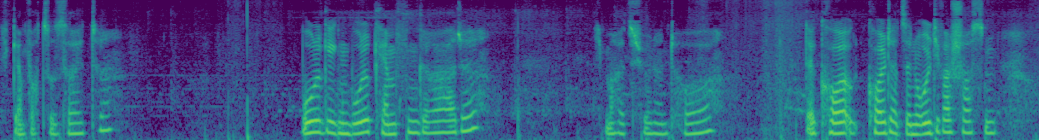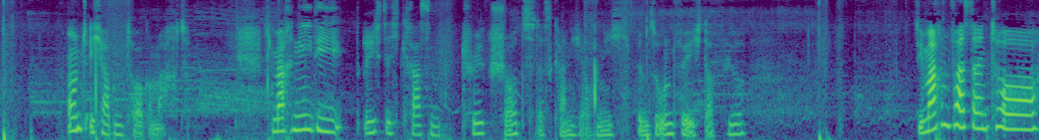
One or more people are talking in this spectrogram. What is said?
Ich gehe einfach zur Seite. Bull gegen Bull kämpfen gerade. Ich mache jetzt schön ein Tor. Der Col Colt hat seine Ulti verschossen. Und ich habe ein Tor gemacht. Ich mache nie die richtig krassen Trickshots. Das kann ich auch nicht. Ich bin zu unfähig dafür. Sie machen fast ein Tor.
